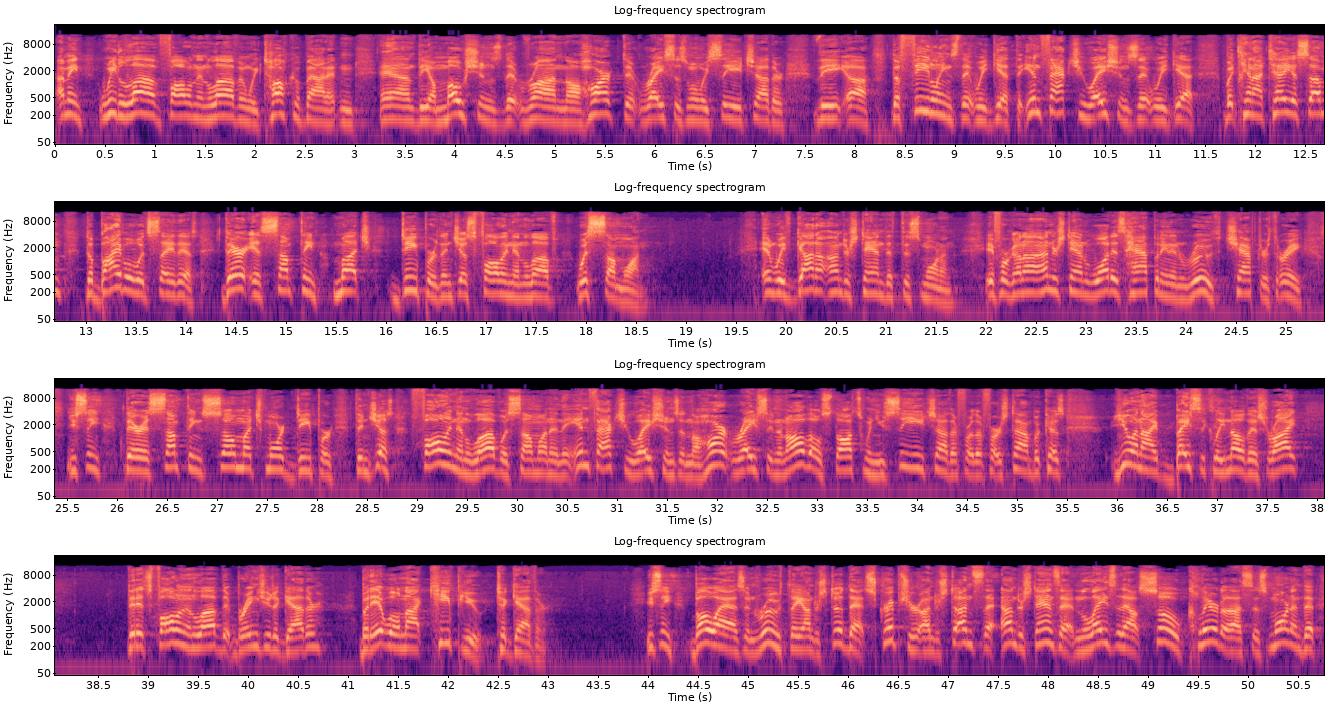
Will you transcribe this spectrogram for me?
I mean, we love falling in love and we talk about it and, and the emotions that run, the heart that races when we see each other, the, uh, the feelings that we get, the infatuations that we get. But can I tell you something? The Bible would say this there is something much deeper than just falling in love with someone. And we've got to understand that this morning. If we're going to understand what is happening in Ruth chapter 3, you see, there is something so much more deeper than just falling in love with someone and the infatuations and the heart racing and all those thoughts when you see each other for the first time. Because you and I basically know this, right? That it's falling in love that brings you together, but it will not keep you together. You see, Boaz and Ruth, they understood that. Scripture understands that, understands that and lays it out so clear to us this morning that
